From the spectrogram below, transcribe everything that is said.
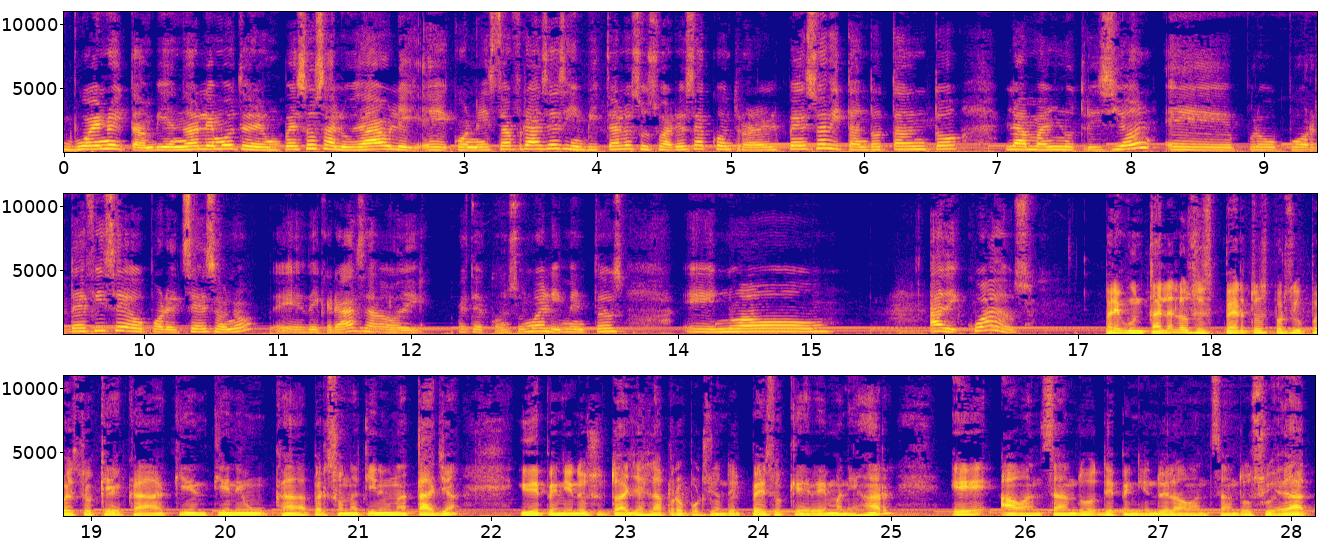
Bueno, y también hablemos de un peso saludable. Eh, con esta frase se invita a los usuarios a controlar el peso, evitando tanto la malnutrición eh, por, déficit o por exceso ¿no? Eh, de grasa o de, pues, consumo de alimentos no adecuados preguntarle a los expertos, por supuesto que cada quien tiene un, cada persona tiene una talla y dependiendo de su talla es la proporción del peso que debe manejar eh, avanzando dependiendo de avanzando su edad.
